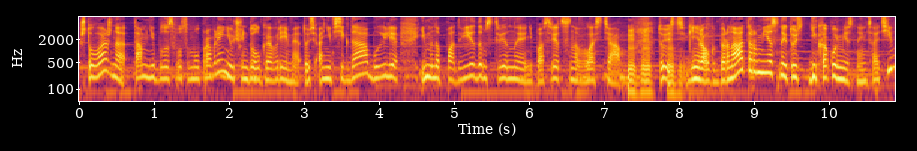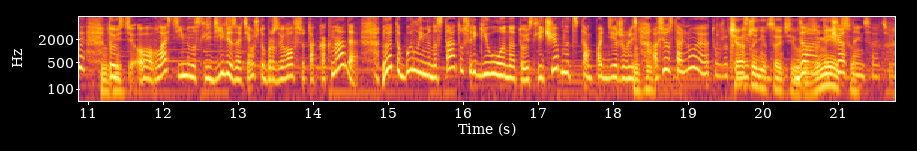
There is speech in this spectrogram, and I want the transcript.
Что важно, там не было своего самоуправления очень долгое время. То есть они всегда были именно подведомственные непосредственно властям. Угу, то есть угу. генерал-губернатор местный, то есть никакой местной инициативы. Угу. То есть э, власти именно следили за тем, чтобы развивалось все так, как надо. Но это был именно статус региона, то есть лечебницы там поддерживались, угу. а все остальное это уже, Частная конечно... инициатива, да, разумеется. это частная инициатива,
